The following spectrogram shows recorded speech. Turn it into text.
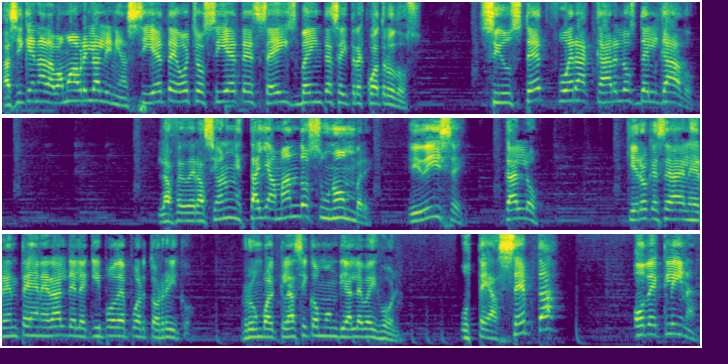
Así que nada, vamos a abrir la línea 787-620-6342. Si usted fuera Carlos Delgado, la federación está llamando su nombre y dice, Carlos, quiero que sea el gerente general del equipo de Puerto Rico, rumbo al Clásico Mundial de Béisbol. ¿Usted acepta o declina?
